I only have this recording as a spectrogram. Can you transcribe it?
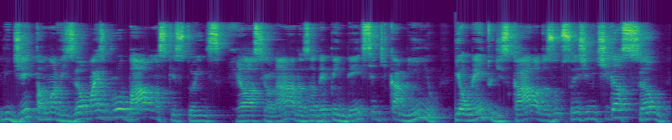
ele dita uma visão mais global nas questões relacionadas à dependência de caminho e aumento de escala das opções de mitigação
